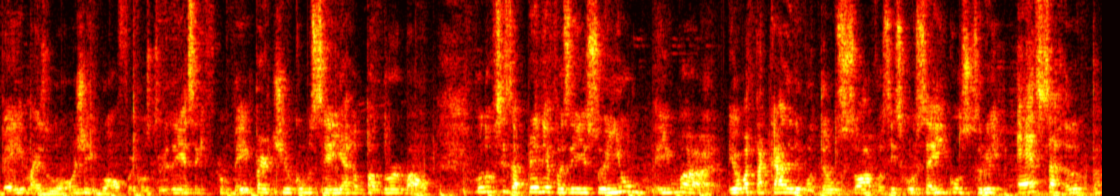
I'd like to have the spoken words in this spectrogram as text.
bem mais longe, igual foi construída, e essa aqui ficou bem pertinho, como seria a rampa normal. Quando vocês aprendem a fazer isso em, um, em, uma, em uma tacada de botão só, vocês conseguem construir essa rampa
